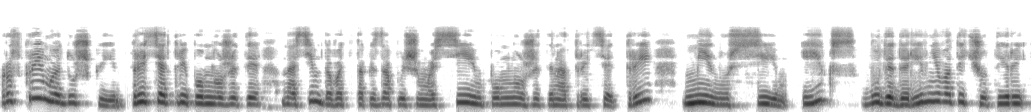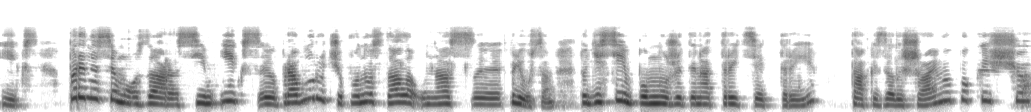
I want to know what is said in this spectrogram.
Розкриємо дужки. 33 помножити на 7, давайте так і запишемо 7 помножити на 33 мінус 7х буде дорівнювати 4х. Перенесемо зараз 7х праворуч, щоб воно стало у нас е, плюсом. Тоді 7 помножити на 33, так і залишаємо поки що.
